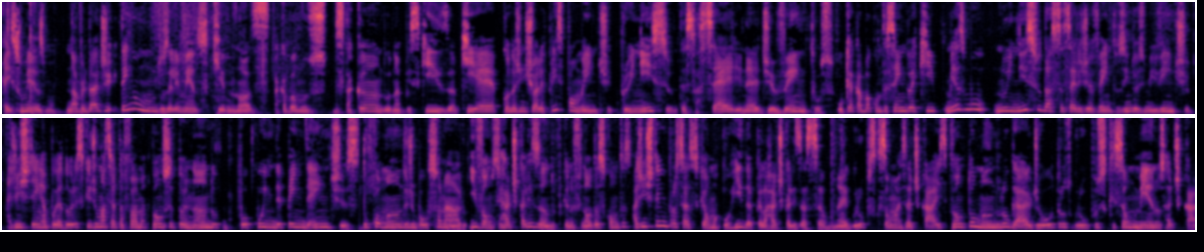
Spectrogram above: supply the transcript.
É isso mesmo. Na verdade, tem um dos elementos que nós acabamos destacando na pesquisa, que é quando a gente olha principalmente para o início dessa série né, de eventos, o que acaba acontecendo é que, mesmo no início dessa série de eventos, em 2020, a gente tem apoiadores que, de uma certa forma, vão se tornando um pouco independentes do comando de Bolsonaro e vão se radicalizando, porque no final das contas, a gente tem um processo que é uma corrida pela radicalização, né? Grupos que são mais radicais vão tomando lugar de outros grupos que são menos radicais.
